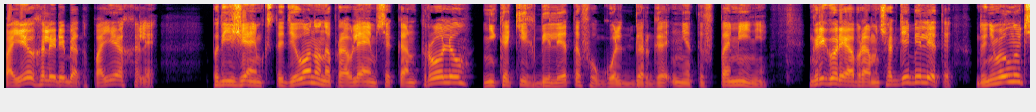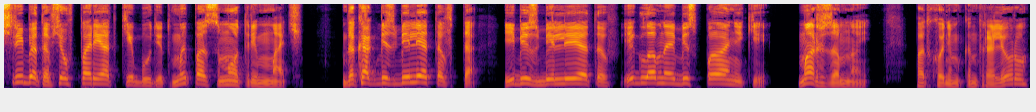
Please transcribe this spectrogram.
«Поехали, ребята, поехали!» Подъезжаем к стадиону, направляемся к контролю. Никаких билетов у Гольдберга нет и в помине. «Григорий Абрамович, а где билеты?» «Да не волнуйтесь, ребята, все в порядке будет. Мы посмотрим матч». «Да как без билетов-то?» «И без билетов, и, главное, без паники. Марш за мной». Подходим к контролеру,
